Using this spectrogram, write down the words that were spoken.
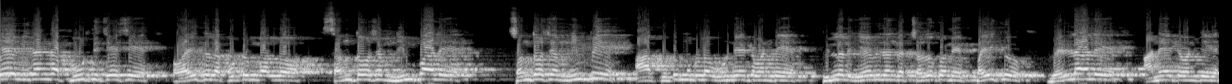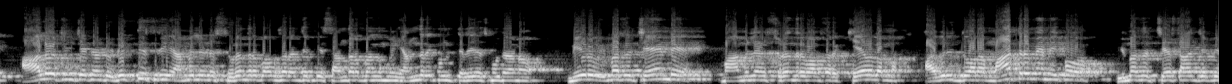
ఏ విధంగా పూర్తి చేసి రైతుల కుటుంబాల్లో సంతోషం నింపాలి సంతోషం నింపి ఆ కుటుంబంలో ఉండేటువంటి పిల్లలు ఏ విధంగా చదువుకొని పైకి వెళ్ళాలి అనేటువంటి ఆలోచించేటువంటి వ్యక్తి శ్రీ అమ్మిలిని సురేంద్ర బాబు సార్ అని చెప్పి సందర్భంగా మీ అందరికీ తెలియజేసుకుంటాను మీరు విమర్శలు చేయండి. మా అమ్మలేని సురేంద్ర బాబు సార్ కేవలం అభివృద్ధి ద్వారా మాత్రమే మీకు విమర్శలు చేస్తారని చెప్పి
